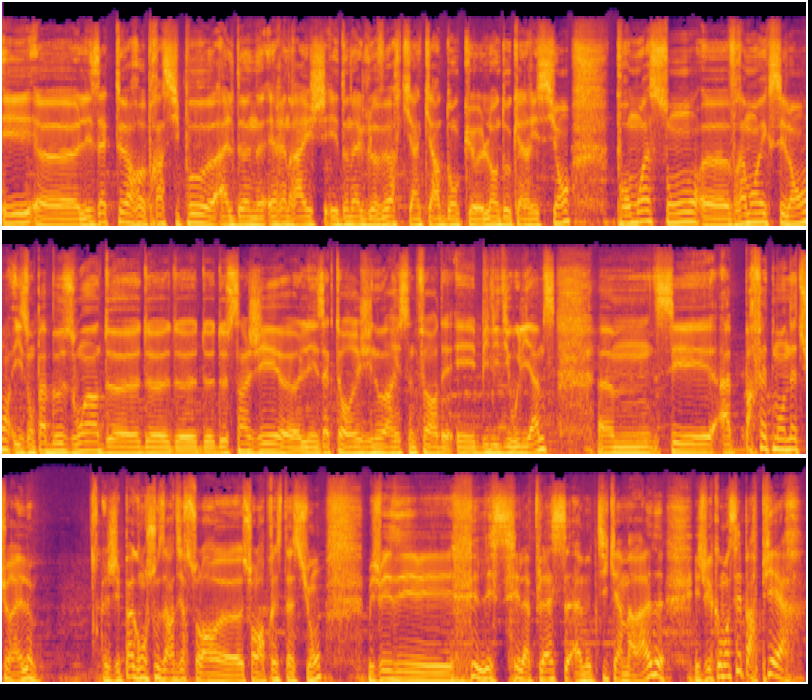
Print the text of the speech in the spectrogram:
et euh, les acteurs principaux Alden Ehrenreich et Donald Glover qui incarnent donc euh, Lando Calrissian, pour moi sont euh, vraiment excellents. Ils n'ont pas besoin de de, de, de, de singer les acteurs originaux Harrison Ford et Billy D. Williams. C'est ah, parfaitement naturel. J'ai pas grand chose à redire sur leur, euh, sur leur prestation, mais je vais laisser la place à mes petits camarades. Et je vais commencer par Pierre,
